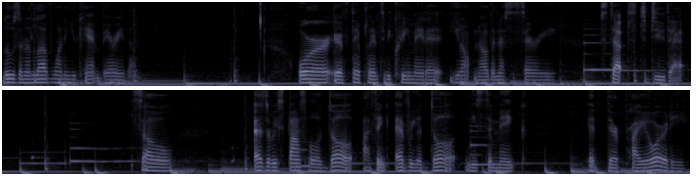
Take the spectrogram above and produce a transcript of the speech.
losing a loved one and you can't bury them. Or if they plan to be cremated, you don't know the necessary steps to do that. So, as a responsible adult, I think every adult needs to make it their priority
